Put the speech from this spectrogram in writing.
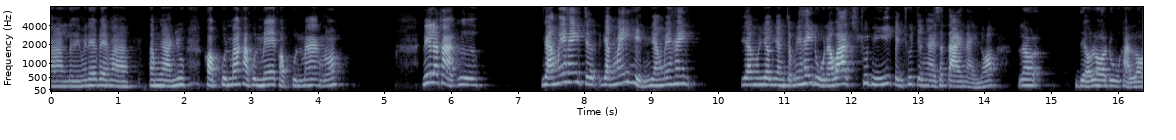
นานเลยไม่ได้ไปมาทำงานอยุ่ขอบคุณมากค่ะ คุณแม่ขอบคุณมากเนาะนี่แหละค่ะ คือ ยังไม่ให้เจอยังไม่เห็นยังไม่ให้ยังยังยังจะไม่ให้ดูนะว่า ชุดนี้เป็นชุดยังไงสไตล์ไหนเนาะแล้วเดี๋ยวรอดูค่ะ รอ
